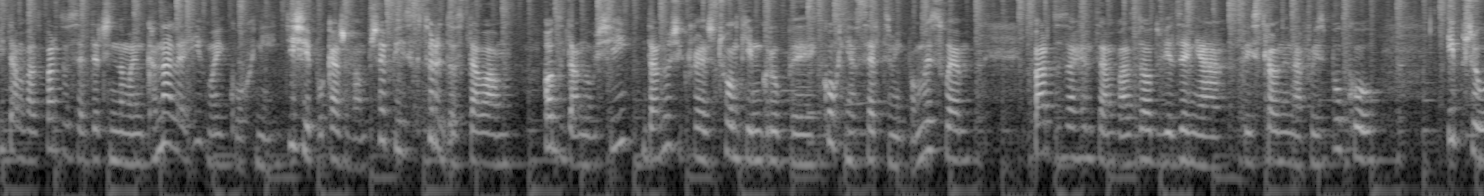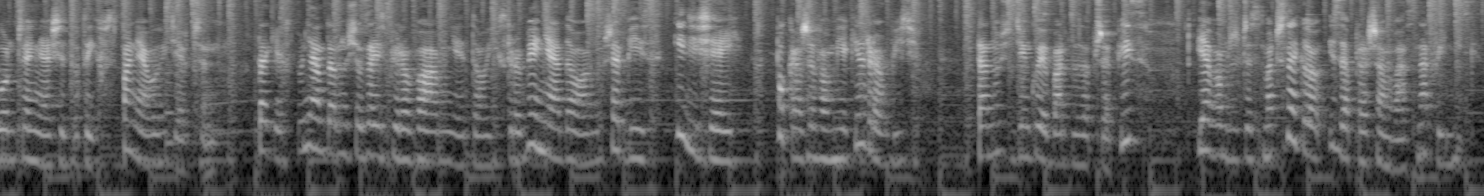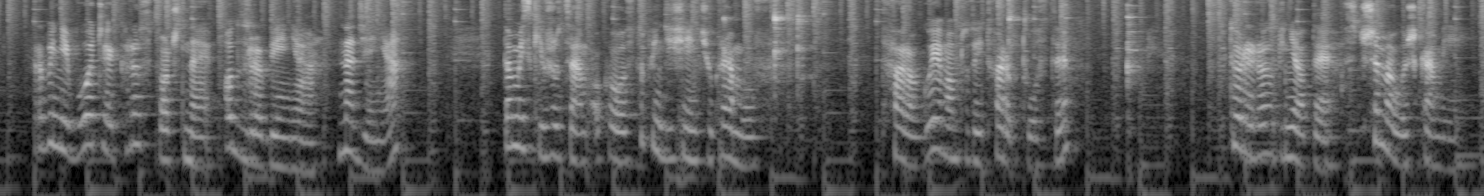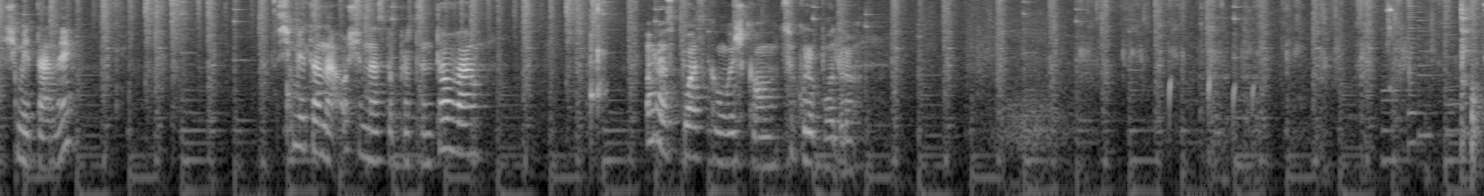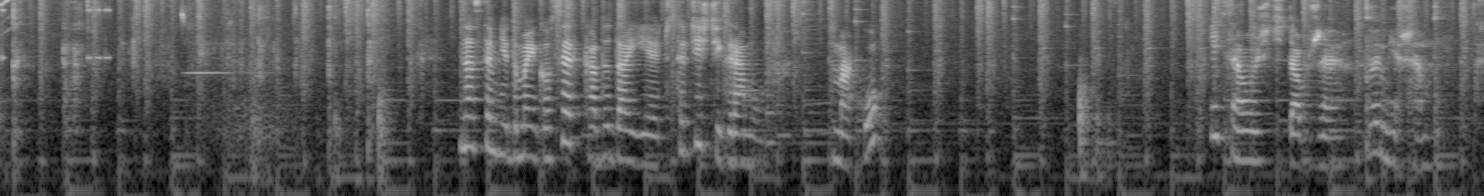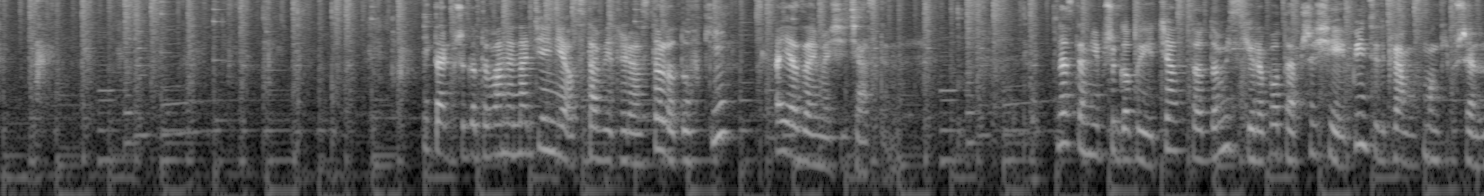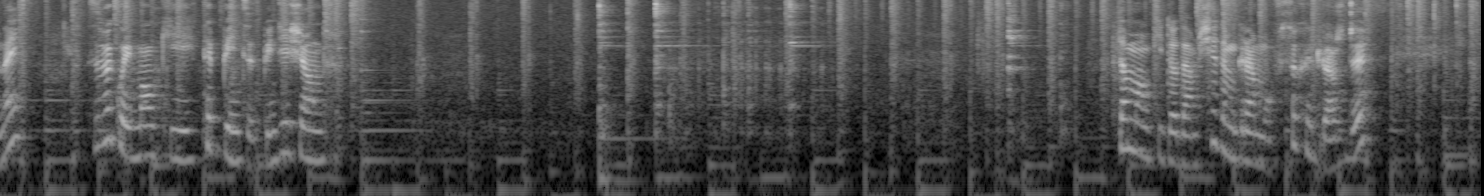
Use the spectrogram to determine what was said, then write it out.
Witam Was bardzo serdecznie na moim kanale i w mojej kuchni. Dzisiaj pokażę Wam przepis, który dostałam od Danusi. Danusi, która jest członkiem grupy Kuchnia z Sercem i Pomysłem. Bardzo zachęcam Was do odwiedzenia tej strony na Facebooku i przyłączenia się do tych wspaniałych dziewczyn. Tak jak wspomniałam, Danusia zainspirowała mnie do ich zrobienia, dała mi przepis i dzisiaj pokażę Wam jak je zrobić. Danusi, dziękuję bardzo za przepis. Ja Wam życzę smacznego i zapraszam Was na filmik. Robienie bułeczek rozpocznę od zrobienia nadzienia. Do miski wrzucam około 150 gramów twarogu. Ja mam tutaj twaróg tłusty, który rozgniotę z trzema łyżkami śmietany. Śmietana 18% oraz płaską łyżką cukru pudru. Następnie do mojego serka dodaję 40 gramów maku i całość dobrze wymieszam. I tak przygotowane nadzienie odstawię teraz do lodówki, a ja zajmę się ciastem. Następnie przygotuję ciasto. Do miski robota przesieję 500 gramów mąki pszennej, zwykłej mąki typ 550 Do mąki dodam 7 g suchych drożdży.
